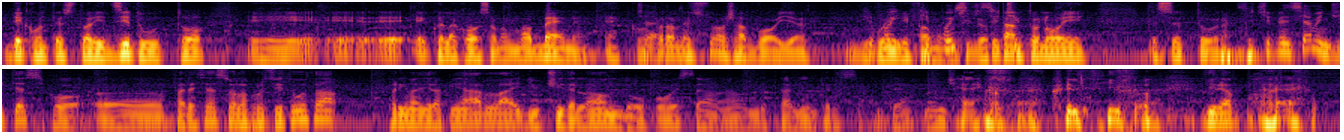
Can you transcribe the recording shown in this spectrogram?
decontestualizzi tutto e, e- e quella cosa non va bene. Ecco, Certo. però nessuno ha voglia di Che quelli poi- che poi famosi, soltanto ci- noi del settore. Se ci pensiamo in GTA si può eh, fare sesso alla prostituta prima di rapinarla e di ucciderla, non dopo. Questo è un, è un dettaglio interessante. eh. Non c'è quel tipo di rapporto.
